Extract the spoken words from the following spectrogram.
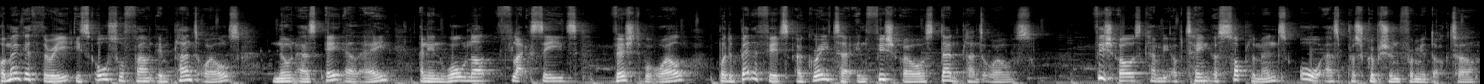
Omega 3 is also found in plant oils known as ALA and in walnut, flax seeds, vegetable oil, but the benefits are greater in fish oils than plant oils. Fish oils can be obtained as supplements or as prescription from your doctor.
